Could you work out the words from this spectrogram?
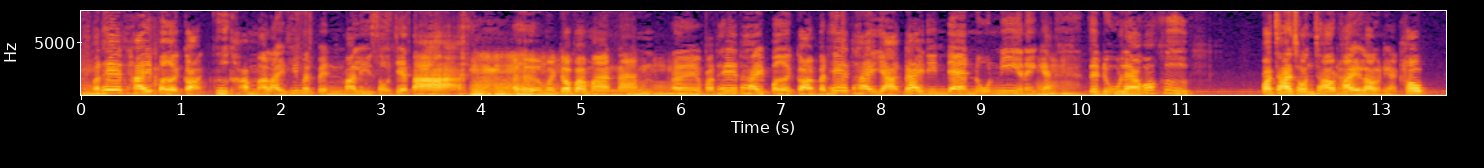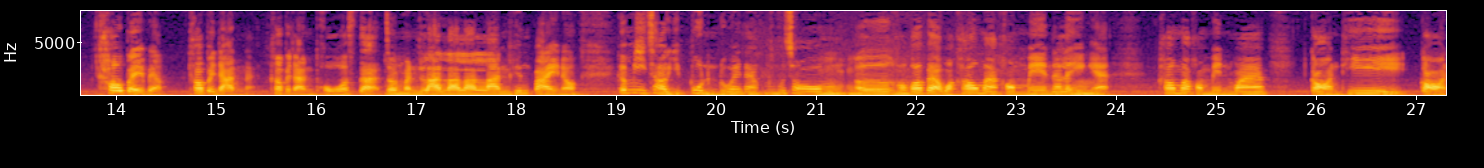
อืม ประเทศไทยเปิดก่อนคือคำอะไรที่มันเป็นมารีโซเจตาอืมอืมเออ มันก็ประมาณนั้นอืมอืมเออประเทศไทยเปิดก่อนประเทศไทยอยากได้ดินแดนนู่นนี่อะไรเงี้ย อืมอืมแต่ดูแล้วก็คือประชาชนชาวไทยเราเนี่ยเข้าเข้าไปแบบ เข้าไปดันอะเข้าไปดันโพสต์อะจนมันลันลันลันลันขึ้นไปเนาะก็มีชาวญี่ปุ่นด้วยนะคุณผู้ชม อืมอืม เออเขาก็แบบว่าเข้ามาคอมเมนต์อะไรอย่างเงี้ย เข้ามาคอมเมนต์ว่าก่อนที่ก่อน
